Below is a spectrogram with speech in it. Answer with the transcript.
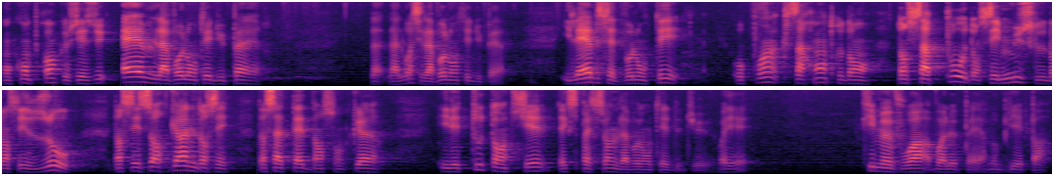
on comprend que Jésus aime la volonté du Père. La, loi, c'est la volonté du Père. Il aime cette volonté au point que ça rentre dans, dans sa peau, dans ses muscles, dans ses os, dans ses organes, dans, ses, dans sa tête, dans son cœur. Il est tout entier l'expression de la volonté de Dieu. Voyez? Qui me voit, voit le Père, n'oubliez pas.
